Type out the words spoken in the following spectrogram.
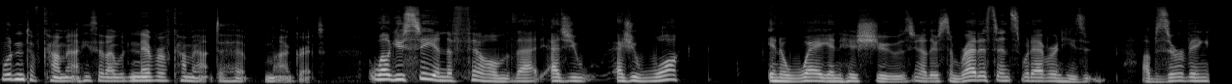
wouldn't have come out. He said I would never have come out to hurt Margaret. Well, you see in the film that as you as you walk in a way in his shoes, you know, there's some reticence, whatever, and he's observing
